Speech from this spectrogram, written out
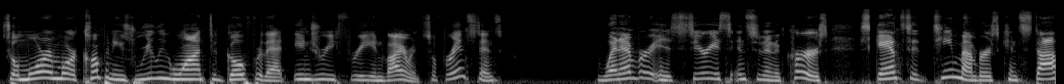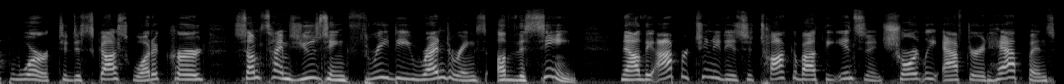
So more and more companies really want to go for that injury free environment. So, for instance, whenever a serious incident occurs, Skanska team members can stop work to discuss what occurred, sometimes using 3D renderings of the scene. Now, the opportunity is to talk about the incident shortly after it happens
